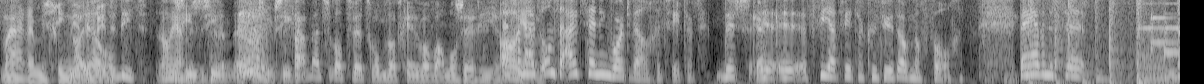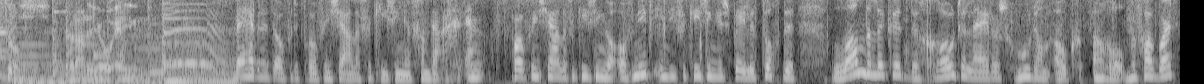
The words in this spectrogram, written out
Maar uh, misschien nou, wel... ik weet het niet. Oh, ja, misschien, misschien, misschien, misschien gaan mensen wel twitteren om datgene wat we allemaal zeggen hier. En oh, vanuit ja. onze uitzending wordt wel getwitterd. Dus uh, uh, via Twitter kunt u het ook nog volgen. Wij hebben het... Tros, Radio 1. Wij hebben het over de provinciale verkiezingen vandaag. En provinciale verkiezingen of niet, in die verkiezingen spelen toch de landelijke, de grote leiders, hoe dan ook, een rol. Mevrouw Bart,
